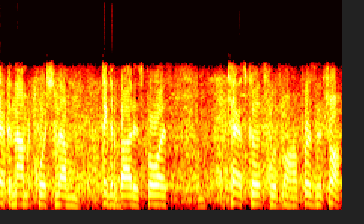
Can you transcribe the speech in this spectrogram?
economic question I'm thinking about as far as um, tax cuts with uh, President Trump.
